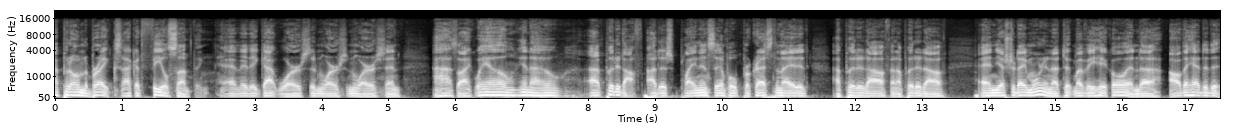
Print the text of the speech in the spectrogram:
I put on the brakes, I could feel something, and it, it got worse and worse and worse. And I was like, well, you know, I put it off. I just plain and simple procrastinated. I put it off and I put it off. And yesterday morning, I took my vehicle, and uh, all they had to do,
